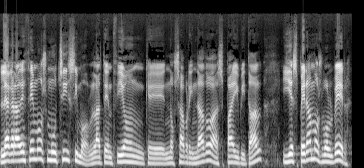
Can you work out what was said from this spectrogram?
Le agradecemos muchísimo la atención que nos ha brindado a Spy Vital y esperamos volver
